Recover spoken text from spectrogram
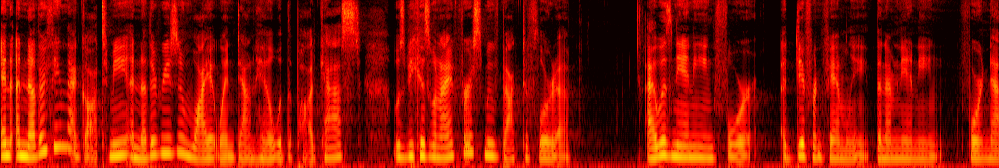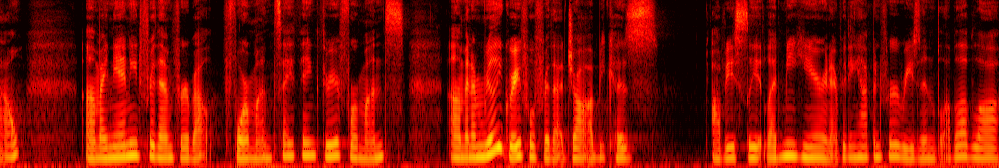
And another thing that got to me, another reason why it went downhill with the podcast was because when I first moved back to Florida, I was nannying for a different family than I'm nannying for now. Um, I nannied for them for about four months, I think, three or four months. Um, and I'm really grateful for that job because obviously it led me here and everything happened for a reason, blah, blah, blah.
